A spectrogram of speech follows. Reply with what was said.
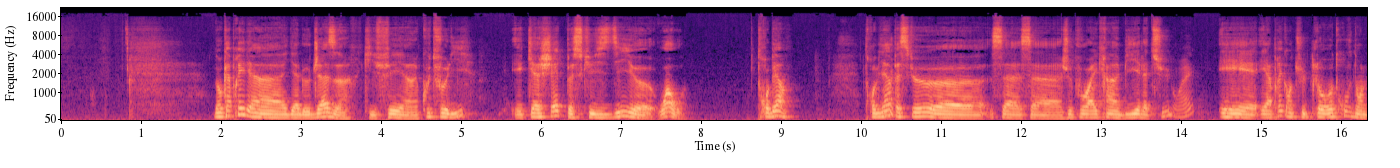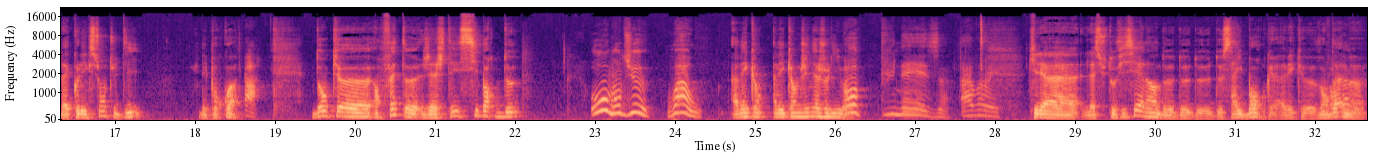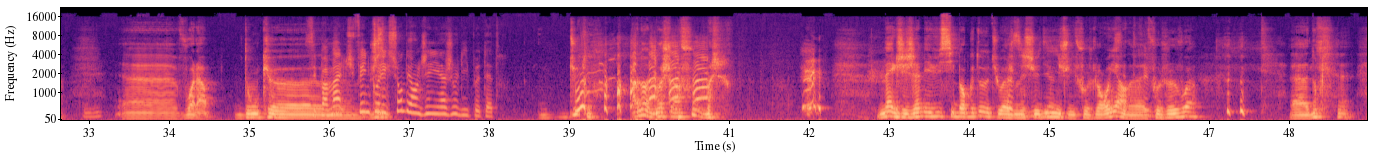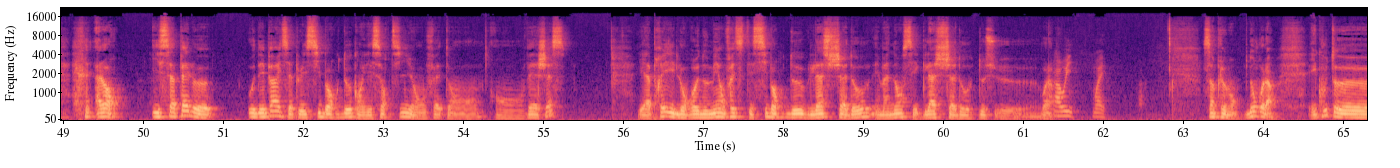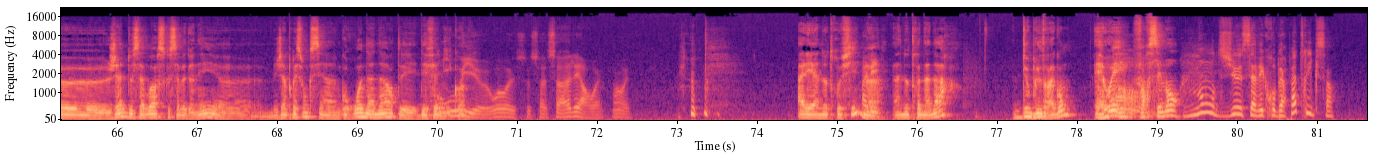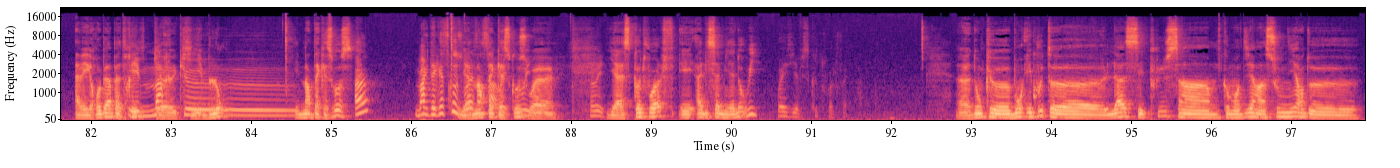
Donc après, il y, a, il y a le jazz qui fait un coup de folie et qui achète parce qu'il se dit euh, waouh, trop bien. Trop bien parce que euh, ça, ça, je vais pouvoir écrire un billet là-dessus. Ouais. Et, et après, quand tu te le retrouves dans la collection, tu te dis mais pourquoi? Ah. Donc euh, en fait, j'ai acheté Cyborg 2 Oh mon dieu Waouh avec, avec Angelina Jolie, ouais, Oh punaise Ah ouais, ouais. qui est la, la suite officielle hein, de, de, de, de Cyborg avec euh, Van Van Damme. Damme, ouais. Euh, voilà. Donc. euh, C'est pas mal. Tu fais une collection des Angelina Jolie peut-être? Du tout. Ah non, moi je suis un fou. moi, je- Mec, j'ai jamais vu Cyborg 2, tu vois. Ah, je me suis génial. dit, je- il faut que je le regarde, il faut que je le vois. Euh, donc, alors, il s'appelle. Au départ, il s'appelait Cyborg 2 quand il est sorti en fait en, en VHS. Et après, ils l'ont renommé. En fait, c'était Cyborg 2 Glass Shadow. Et maintenant, c'est Glass Shadow. Dessus, euh, voilà, Ah oui, ouais. simplement. Donc voilà. Écoute, euh, j'ai hâte de savoir ce que ça va donner. euh, mais j'ai l'impression que c'est un gros nanar des, des familles. quoi. Oui, ouais, ouais, ça, a l'air, ouais. Allez, un autre film, Allez. un autre nanar. Double Dragon. Eh ouais, Oh. forcément. Mon dieu, c'est avec Robert Patrick ça. Avec Robert Patrick, Marc. euh, qui est blond. euh, Et Marc Dacascos. Hein? Marc Dacascos, Il y a ouais, Marc ça, Dacascos, oui, ouais, oui. Ah oui. Il y a Scott Wolf et Alyssa Milano. Oui, ouais, il y avait Scott Wolf. ouais. Euh, donc, euh, bon, écoute, là, c'est plus un, comment dire, un souvenir de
